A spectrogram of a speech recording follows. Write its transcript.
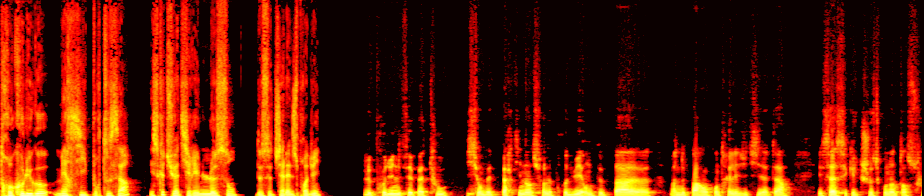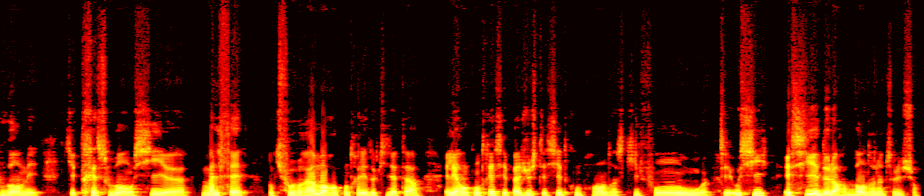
Trop cool Hugo, merci pour tout ça. Est-ce que tu as tiré une leçon de ce challenge produit? Le produit ne fait pas tout. Si on veut être pertinent sur le produit, on ne peut pas euh, bah, ne pas rencontrer les utilisateurs. Et ça, c'est quelque chose qu'on entend souvent, mais qui est très souvent aussi euh, mal fait. Donc, il faut vraiment rencontrer les utilisateurs. Et les rencontrer, c'est pas juste essayer de comprendre ce qu'ils font, ou c'est aussi essayer de leur vendre notre solution.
